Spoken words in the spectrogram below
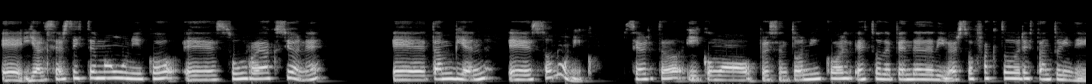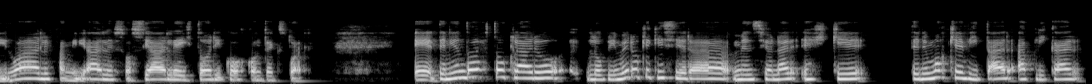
y al ser sistema único, sus reacciones eh, también eh, son únicos, ¿cierto? Y como presentó Nicole, esto depende de diversos factores, tanto individuales, familiares, sociales, históricos, contextuales. Eh, teniendo esto claro, lo primero que quisiera mencionar es que tenemos que evitar aplicar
